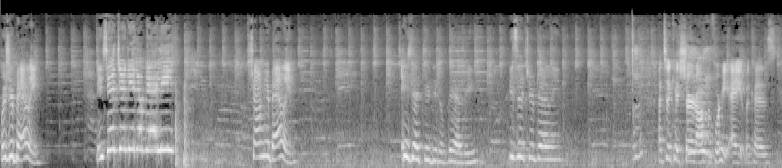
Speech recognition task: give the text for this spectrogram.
Where's your belly? Is that your little belly? Show him your belly. Is that your little belly? Is that your belly? I took his shirt off before he ate because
